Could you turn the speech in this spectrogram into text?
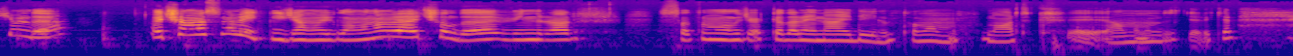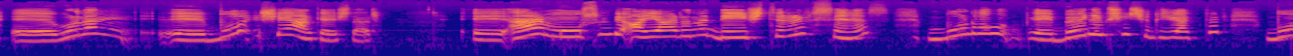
Şimdi açılmasını bekleyeceğim uygulamanın ve açıldı. WinRAR satın alacak kadar enayi değilim. Tamam mı? Bunu artık e, anlamanız gerekir. E, buradan e, bu şey arkadaşlar. E, eğer mouse'un bir ayarını değiştirirseniz burada e, böyle bir şey çıkacaktır. Bu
